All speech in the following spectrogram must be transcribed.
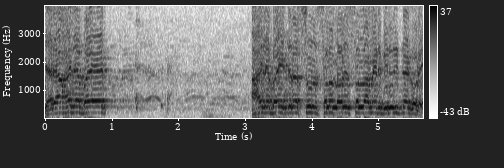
যারা আহলে বায়াত আহলে বাইত রসুল সাল্লাহ সাল্লামের বিরোধিতা করে,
